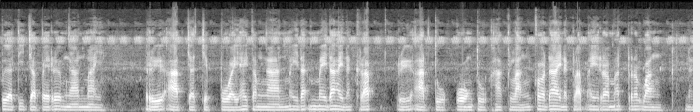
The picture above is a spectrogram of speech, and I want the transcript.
เพื่อที่จะไปเริ่มงานใหม่ หรืออาจจะเจ็บป่วยให้ทำงานไม่ได้ไม่ได้นะครับ หรืออาจถูกโกงถูกหักหลังก็ได้นะครับให้ระมัดระวังนะ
